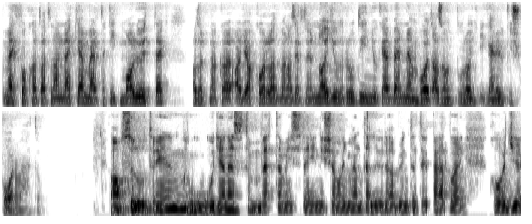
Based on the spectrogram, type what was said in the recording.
megfoghatatlan nekem, mert akik ma lőttek, azoknak a, a gyakorlatban azért olyan nagy rutinjuk ebben nem volt azon túl, hogy igen, ők is horvátok. Abszolút, én ugyanezt vettem észre én is, ahogy ment előre a büntető párbaj, hogy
